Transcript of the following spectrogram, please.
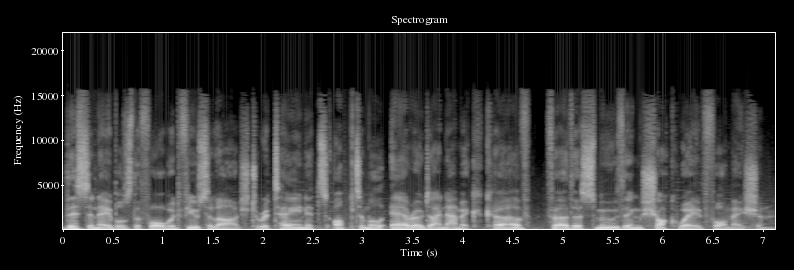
This enables the forward fuselage to retain its optimal aerodynamic curve, further smoothing shockwave formation.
